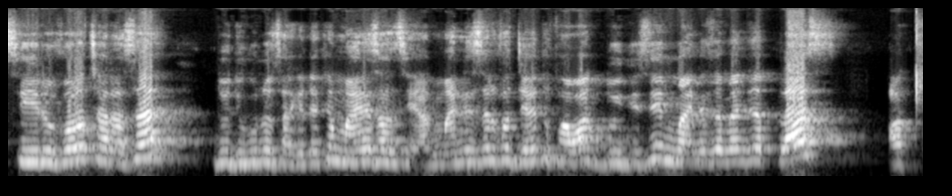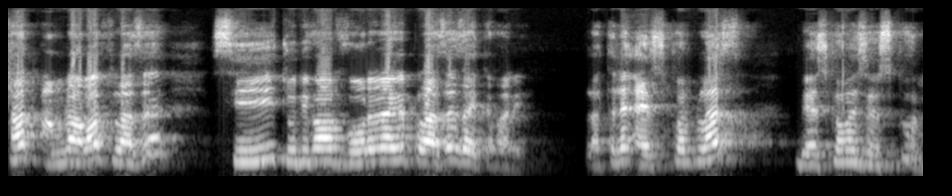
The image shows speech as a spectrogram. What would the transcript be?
সি এর উপরও চার আছে দুই দুগুণও চার কিন্তু একটা মাইনাস আনছি। আর মাইনাসের উপর যেহেতু পাওয়ার দুই দিছি মাইনাসে মাইনাসে প্লাস অর্থাৎ আমরা আবার প্লাসে c to the power four এর আগে প্লাসে যাইতে পারি। তাহলে a square plus b square plus square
